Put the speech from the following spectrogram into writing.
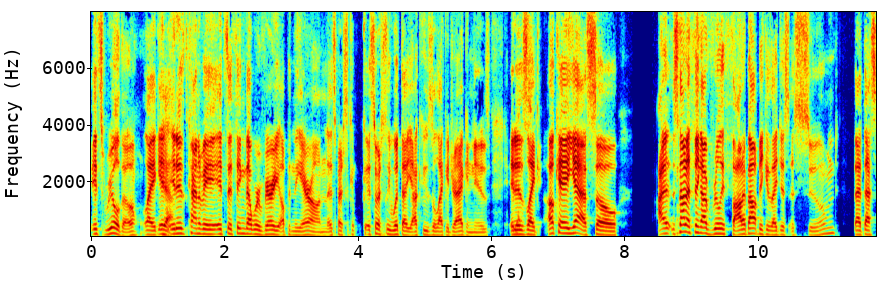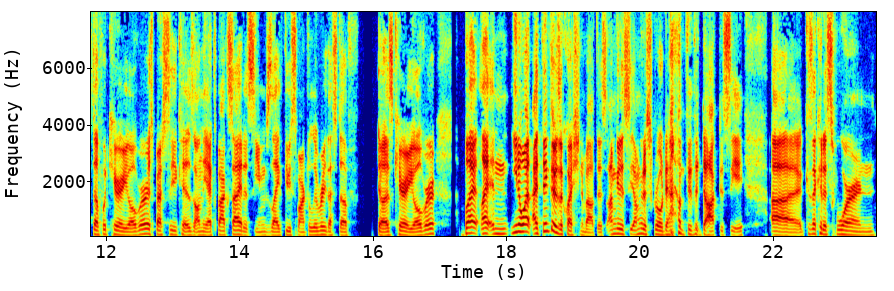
it's real though. Like it, yeah. it is kind of a it's a thing that we're very up in the air on, especially especially with that Yakuza Like a Dragon news. It is like okay, yeah, so I, it's not a thing I've really thought about because I just assumed that that stuff would carry over, especially because on the Xbox side, it seems like through smart delivery, that stuff does carry over. But like, and you know what? I think there's a question about this. I'm gonna see. I'm gonna scroll down through the doc to see, uh, because I could have sworn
